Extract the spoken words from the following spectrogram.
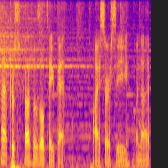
That Prisma Cosmos, I'll take that. 5 star C. Why not?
